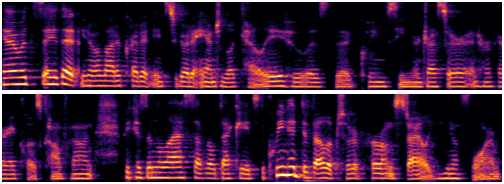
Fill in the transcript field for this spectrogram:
Yeah, I would say that, you know, a lot of credit needs to go to Angela Kelly, who was the Queen's senior dresser and her very close confidant, because in the last several decades, the Queen had developed sort of her own style uniform,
